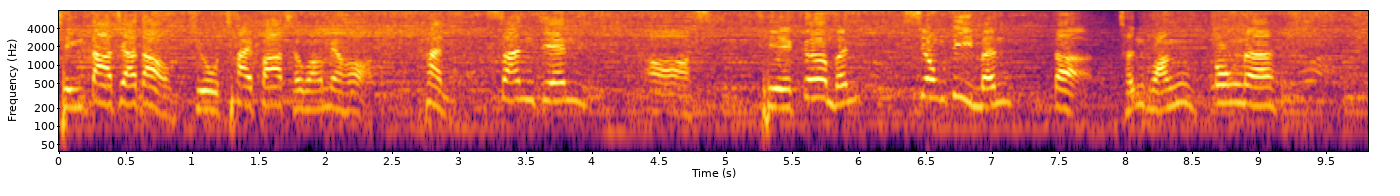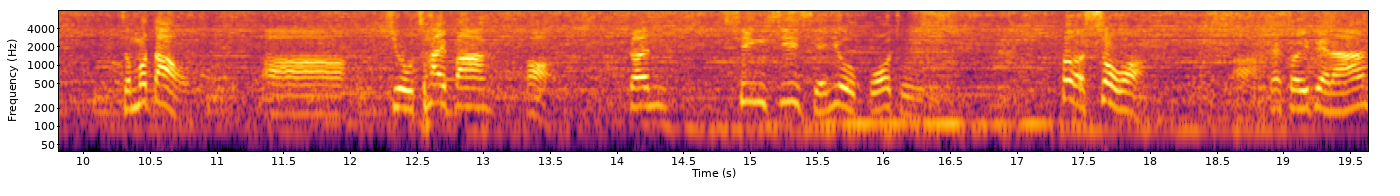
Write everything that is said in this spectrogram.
请大家到九菜八城隍庙哈、看三间啊铁哥们兄弟们的城隍宫呢，怎么到啊九菜八哦，跟清溪贤佑博主贺寿啊啊，再说一遍啊。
